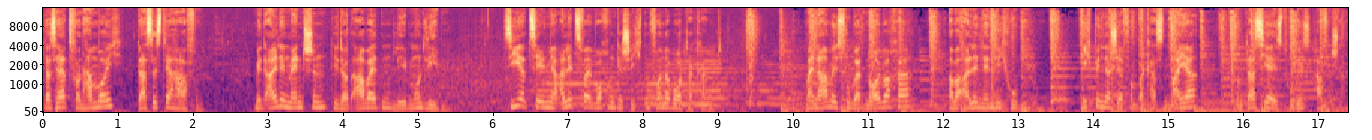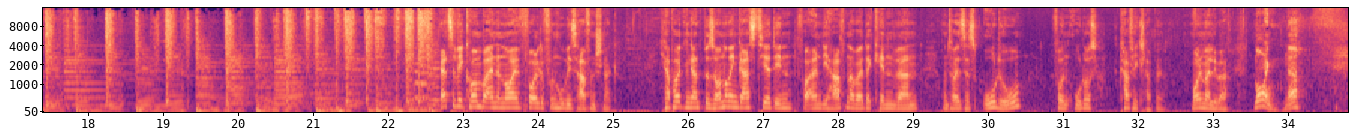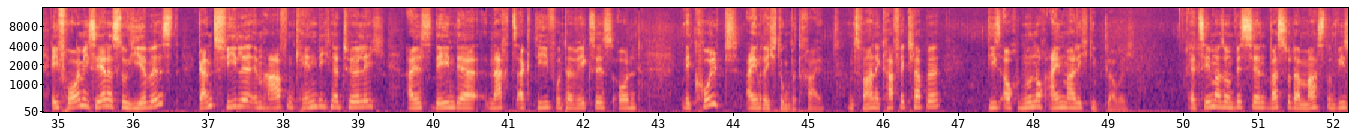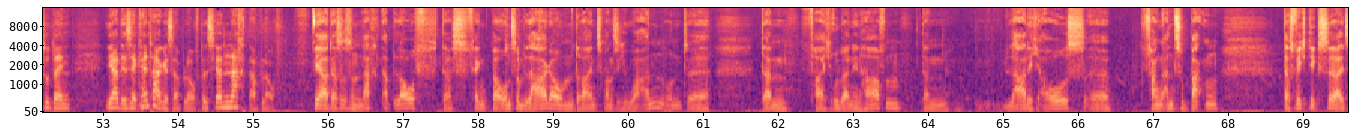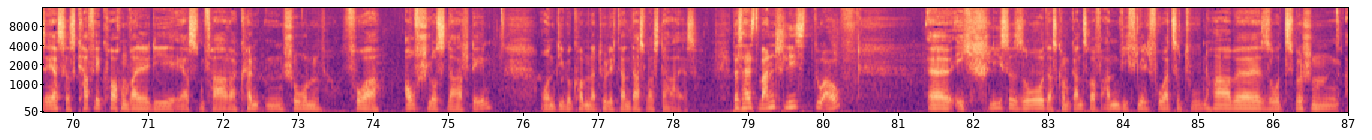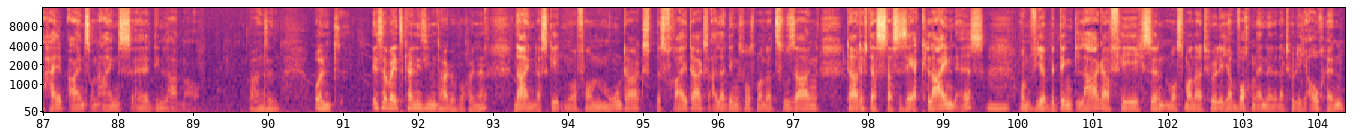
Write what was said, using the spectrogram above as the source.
Das Herz von Hamburg, das ist der Hafen. Mit all den Menschen, die dort arbeiten, leben und lieben. Sie erzählen mir alle zwei Wochen Geschichten von der Waterkant. Mein Name ist Hubert Neubacher, aber alle nennen mich Hubi. Ich bin der Chef von Barkassen Meier und das hier ist Hubis Hafenschnack. Herzlich willkommen bei einer neuen Folge von Hubis Hafenschnack. Ich habe heute einen ganz besonderen Gast hier, den vor allem die Hafenarbeiter kennen werden. Und zwar ist das Odo von Odos Kaffeeklappe. Moin, mein Lieber. Moin, ne? Ich freue mich sehr, dass du hier bist. Ganz viele im Hafen kennen dich natürlich als den, der nachts aktiv unterwegs ist und eine Kulteinrichtung betreibt. Und zwar eine Kaffeeklappe, die es auch nur noch einmalig gibt, glaube ich. Erzähl mal so ein bisschen, was du da machst und wieso dein. Ja, das ist ja kein Tagesablauf, das ist ja ein Nachtablauf. Ja, das ist ein Nachtablauf. Das fängt bei uns im Lager um 23 Uhr an und äh, dann fahre ich rüber in den Hafen, dann lade ich aus, äh, fange an zu backen. Das Wichtigste als erstes Kaffee kochen, weil die ersten Fahrer könnten schon vor Aufschluss dastehen und die bekommen natürlich dann das, was da ist. Das heißt, wann schließt du auf? Äh, ich schließe so, das kommt ganz drauf an, wie viel ich vorher zu tun habe, so zwischen halb eins und eins äh, den Laden auf. Wahnsinn. Und ist aber jetzt keine Sieben-Tage-Woche, ne? Nein, das geht nur von montags bis freitags. Allerdings muss man dazu sagen, dadurch, dass das sehr klein ist mhm. und wir bedingt lagerfähig sind, muss man natürlich am Wochenende natürlich auch hin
